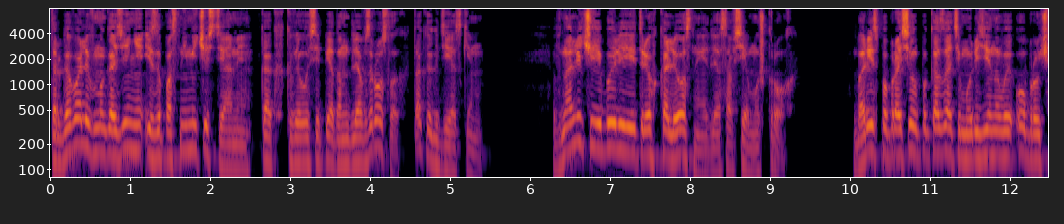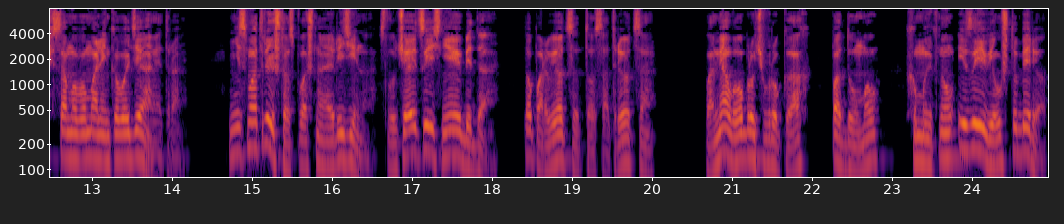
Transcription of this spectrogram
Торговали в магазине и запасными частями, как к велосипедам для взрослых, так и к детским. В наличии были и трехколесные для совсем уж крох. Борис попросил показать ему резиновый обруч самого маленького диаметра. Не смотри, что сплошная резина, случается и с нею беда. То порвется, то сотрется. Помял обруч в руках, подумал, хмыкнул и заявил, что берет.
